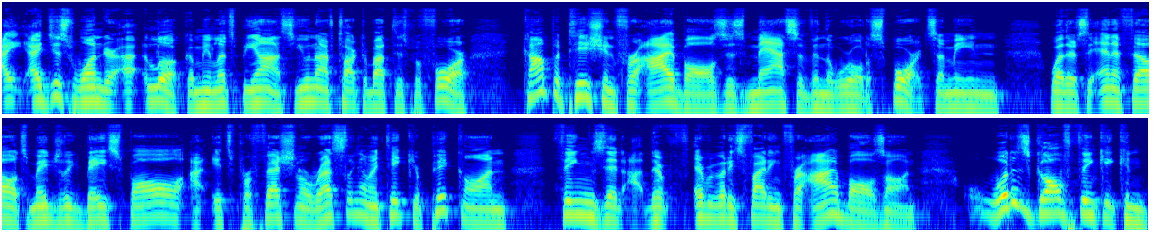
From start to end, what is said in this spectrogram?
I, I just wonder. Uh, look, I mean, let's be honest. You and I've talked about this before. Competition for eyeballs is massive in the world of sports. I mean, whether it's the NFL, it's Major League Baseball, it's professional wrestling. I mean, take your pick on things that uh, everybody's fighting for eyeballs on. What does golf think it can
